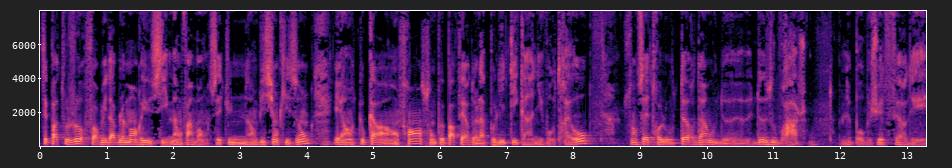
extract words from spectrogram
c'est pas toujours formidablement réussi. Mais enfin bon, c'est une ambition qu'ils ont, et en tout cas en France, on peut pas faire de la politique à un niveau très haut sans être l'auteur d'un ou de deux ouvrages. On n'est pas obligé de faire des,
